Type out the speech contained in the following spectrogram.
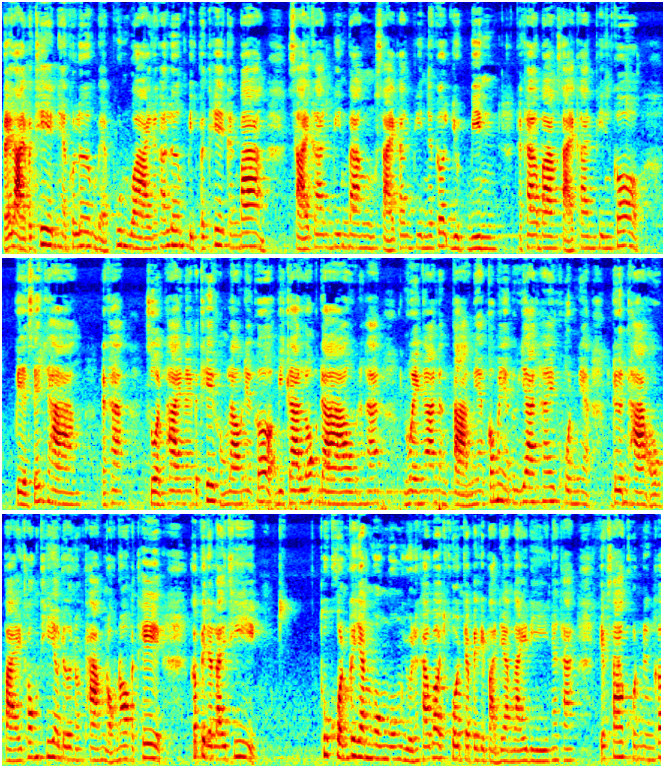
หลาย ๆ ประเทศเนี่ยก็เริ่มแบบวุ่นวายนะคะ เริ่มปิดประเทศกันบ้าง สายการบินบางสายการบินเนี่ยก็หยุดบินนะคะ บางสายการบินก็เปลี่ยนเส้นทางนะคะ ส่วนภายในประเทศของเราเนี่ยก็มีการล็อกดาวน์นะคะ หน่วยงานต่าง ๆ เนี่ยก็ไม่อนุญาตให้คนเนี่ยเดินทางออกไปท่องเที่ยวเดินทางออกนอกประเทศ ก็เป็นอะไรที่ ทุกคนก็ยังงงๆอยู่นะคะ ว่าควรจะปฏิบัติอย่างไรดีนะคะเย็บซ่าคนหนึ่งก็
